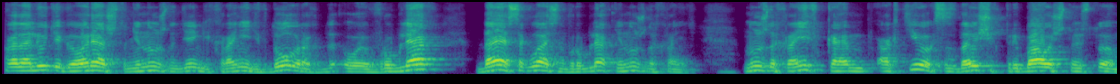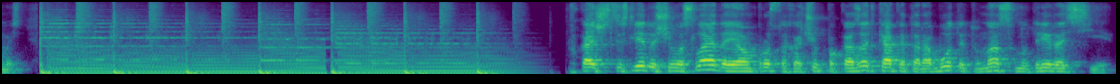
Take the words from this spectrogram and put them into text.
когда люди говорят, что не нужно деньги хранить в долларах, в рублях, да, я согласен, в рублях не нужно хранить. Нужно хранить в активах, создающих прибавочную стоимость. В качестве следующего слайда я вам просто хочу показать, как это работает у нас внутри России.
